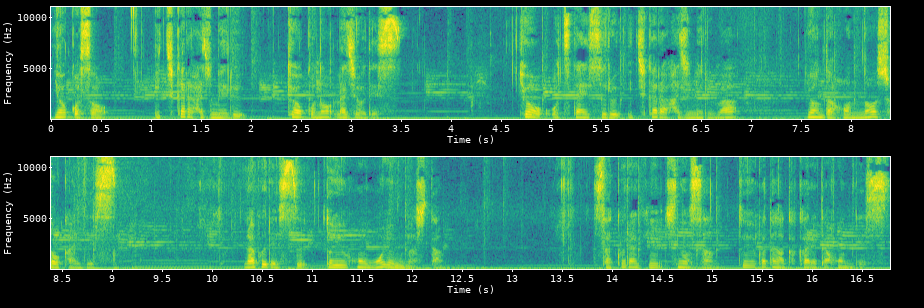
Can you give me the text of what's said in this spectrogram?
ようこそ。一から始める京子のラジオです。今日お伝えする一から始めるは読んだ本の紹介です。ラブレスという本を読みました。桜木志乃さんという方が書かれた本です。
